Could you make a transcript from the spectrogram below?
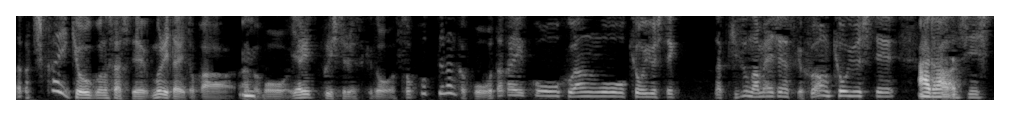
なんか近い境遇の人たちで無理たりとか、なんかこう、やりくりしてるんですけど、そこってなんかこう、お互いこう、不安を共有して、なんか傷の舐め合いじゃないですけど、不安を共有して安。心し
